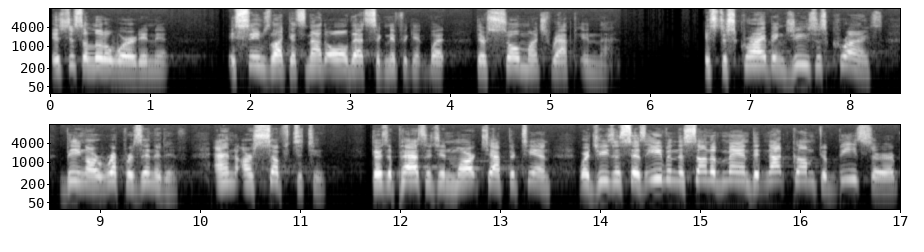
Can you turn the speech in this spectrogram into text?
It's just a little word, isn't it? It seems like it's not all that significant, but there's so much wrapped in that. It's describing Jesus Christ being our representative and our substitute. There's a passage in Mark chapter 10 where Jesus says, Even the Son of Man did not come to be served,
